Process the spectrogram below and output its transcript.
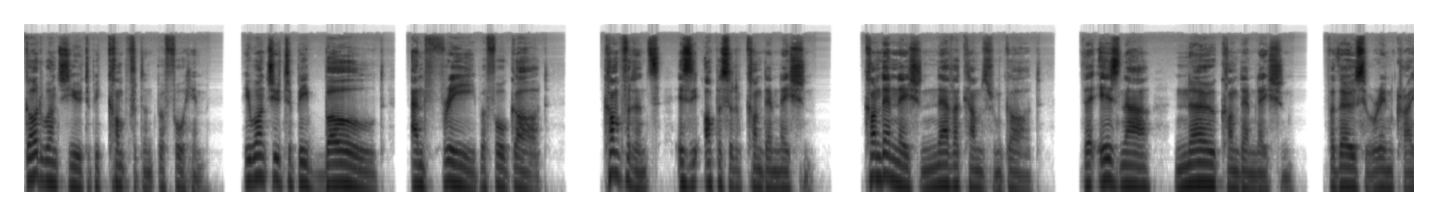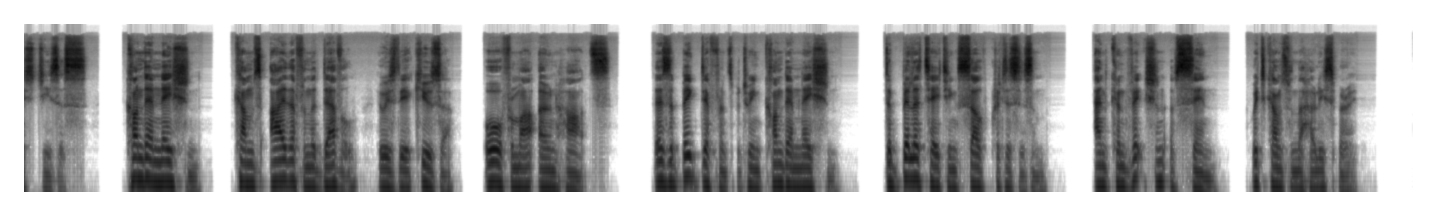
God wants you to be confident before Him. He wants you to be bold and free before God. Confidence is the opposite of condemnation. Condemnation never comes from God. There is now no condemnation for those who are in Christ Jesus. Condemnation comes either from the devil, who is the accuser, or from our own hearts. There's a big difference between condemnation, debilitating self criticism, and conviction of sin, which comes from the Holy Spirit.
